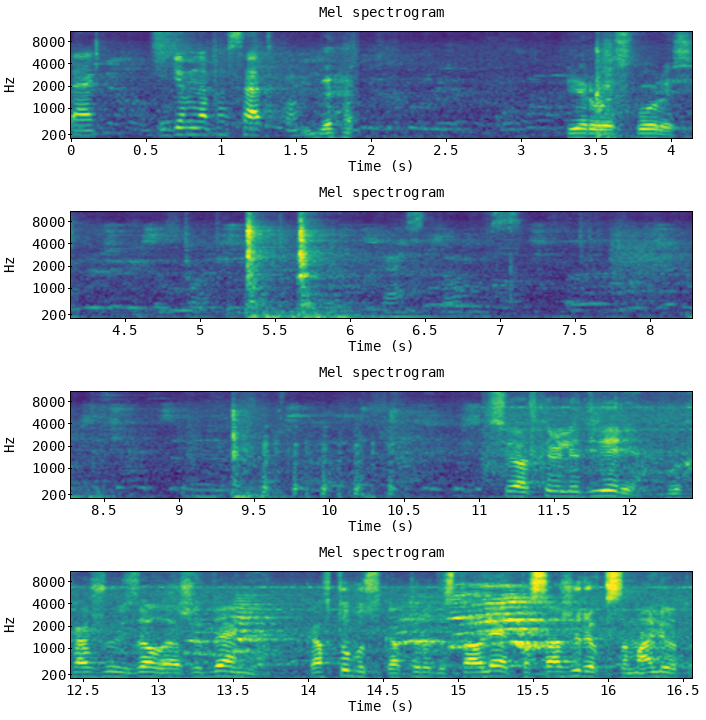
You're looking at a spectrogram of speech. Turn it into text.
Так, идем на посадку. Да. Первая скорость. Все, открыли двери. Выхожу из зала ожидания к автобусу, который доставляет пассажиров к самолету.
